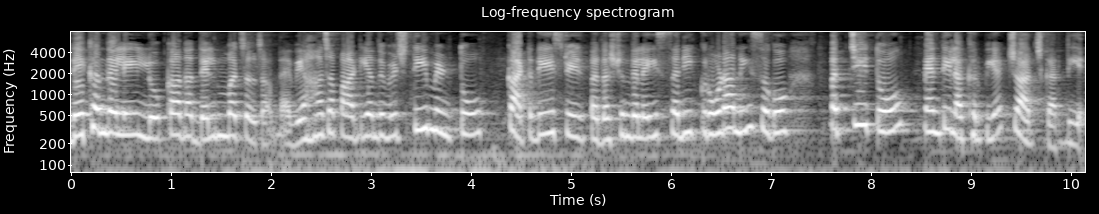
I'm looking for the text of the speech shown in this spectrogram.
ਦੇਖਣ ਦੇ ਲਈ ਲੋਕਾਂ ਦਾ ਦਿਲ ਮਚਲ ਜਾਂਦਾ ਹੈ। ਵਿਆਹਾਂ ਜਾਂ ਪਾਰਟੀਆਂ ਦੇ ਵਿੱਚ 30 ਮਿੰਟ ਤੋਂ ਘੱਟ ਦੇ ਸਟੇਜ ਪ੍ਰਦਰਸ਼ਨ ਦੇ ਲਈ ਸਨੀ ਕਰੋੜਾ ਨਹੀਂ, ਸਗੋਂ 25 ਤੋਂ 35 ਲੱਖ ਰੁਪਇਆ ਚਾਰਜ ਕਰਦੀ ਹੈ।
